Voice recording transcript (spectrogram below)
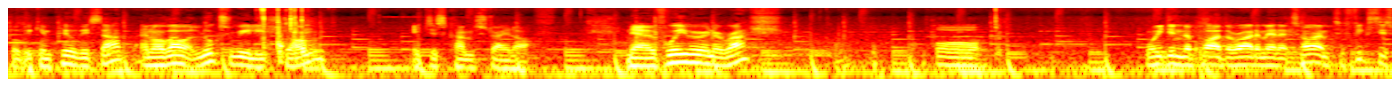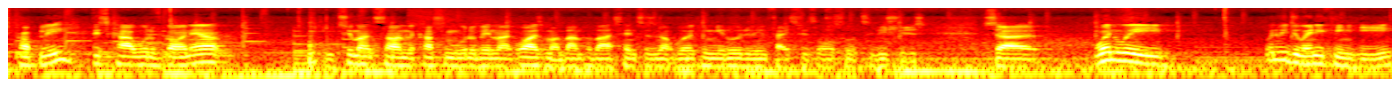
but we can peel this up and although it looks really strong it just comes straight off. Now if we were in a rush or we didn't apply the right amount of time to fix this properly this car would have gone out. In two months time the customer would have been like why is my bumper bar sensors not working? It would have been faced with all sorts of issues. So when we when we do anything here,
